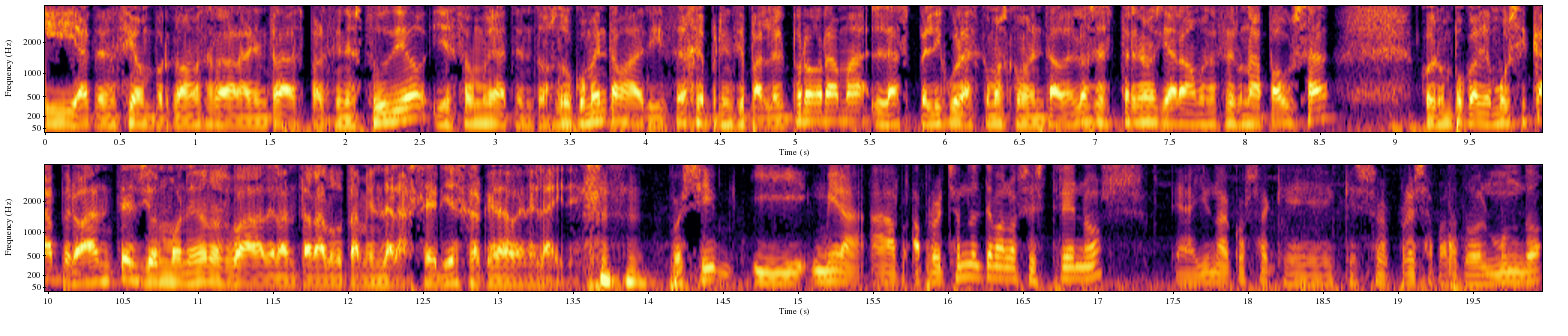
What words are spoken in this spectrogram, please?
Y atención, porque vamos a regalar entradas para el cine estudio y estad muy atentos. Documenta Madrid, eje principal del programa, las películas que hemos comentado en los estrenos y ahora vamos a hacer una pausa con un poco de música, pero antes John Moneo nos va a adelantar algo también de las series que ha quedado en el aire. Pues sí, y mira, aprovechando el tema de los estrenos, hay una cosa que, que es sorpresa para todo el mundo,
